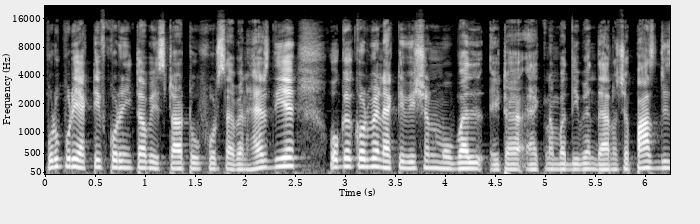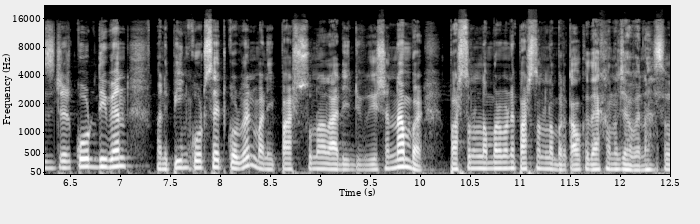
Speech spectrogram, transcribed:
পুরোপুরি অ্যাক্টিভ করে নিতে হবে। Star two four seven hash দিয়ে ওকে করবেন। অ্যাক্টিভেশন মোবাইল এটা এক নাম্বার দিবেন। দেন হচ্ছে পাঁচ ডিজিটের কোড দিবেন। মানে পিন কোড সেট করবেন। মানে personal identification number personal number মানে পার্সোনাল নাম্বার কাউকে দেখানো যাবে না। সো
